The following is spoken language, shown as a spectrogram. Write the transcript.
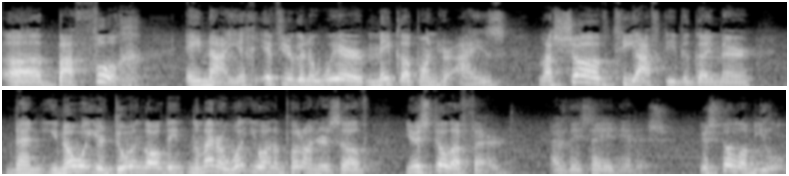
uh, bafuch, einayich, if you're going to wear makeup on your eyes, lashav tiafti v'gaimer, then you know what you're doing all the, no matter what you want to put on yourself, you're still a third, as they say in Yiddish. You're still a mule.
